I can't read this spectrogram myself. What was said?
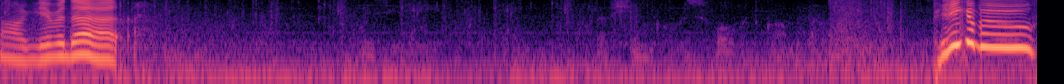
I'll give it that. This is it. Kravchenko's forward compound. Peekaboo!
